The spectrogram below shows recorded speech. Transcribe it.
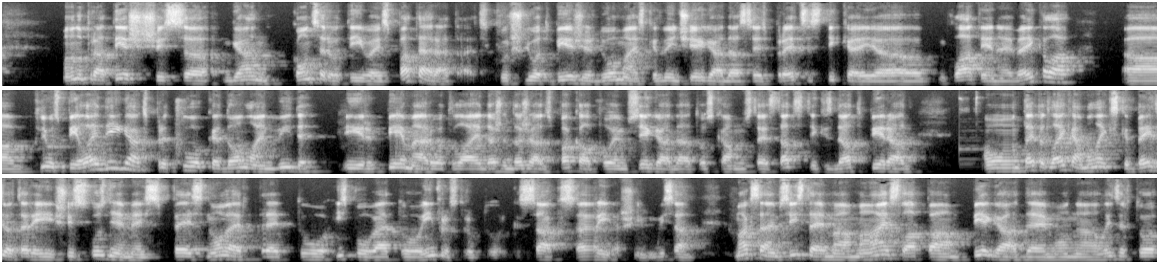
manuprāt, tieši šis uh, gan konservatīvais patērētājs, kurš ļoti bieži ir domājis, ka viņš iegādāsies preces tikai uh, klātienē veikalā, uh, kļūs pielaidīgāks pret to, ka online vide ir piemērota, lai dažādus pakalpojumus iegādātos, kā mums te statistikas dati pierāda. Un tāpat laikā man liekas, ka beidzot arī šis uzņēmējs spēs novērtēt to izbūvēto infrastruktūru, kas sākas arī ar šīm visām maksājuma sistēmām, mājaslapām, piegādēm. Un, līdz ar to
